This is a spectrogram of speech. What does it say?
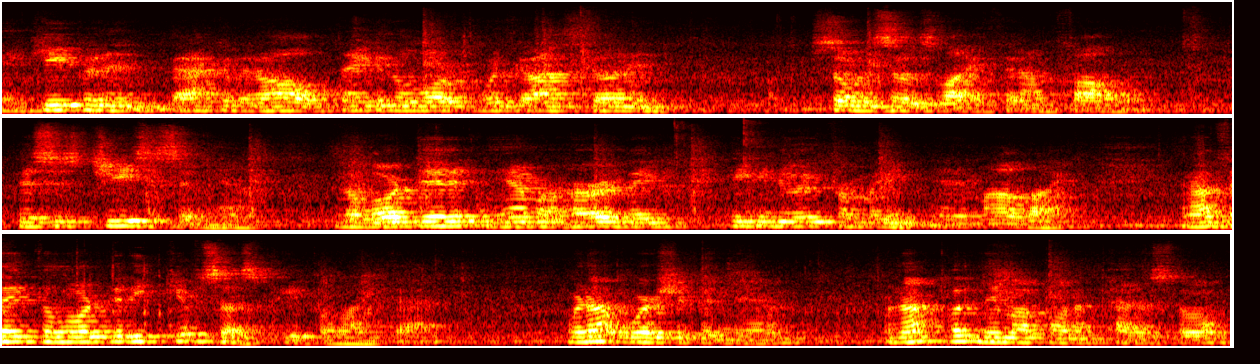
And keeping in back of it all, thanking the Lord for what God's done in so and so's life that I'm following. This is Jesus in him. And the Lord did it in him or her, they, he can do it for me and in my life. And I thank the Lord that he gives us people like that. We're not worshiping them. We're not putting them up on a pedestal.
